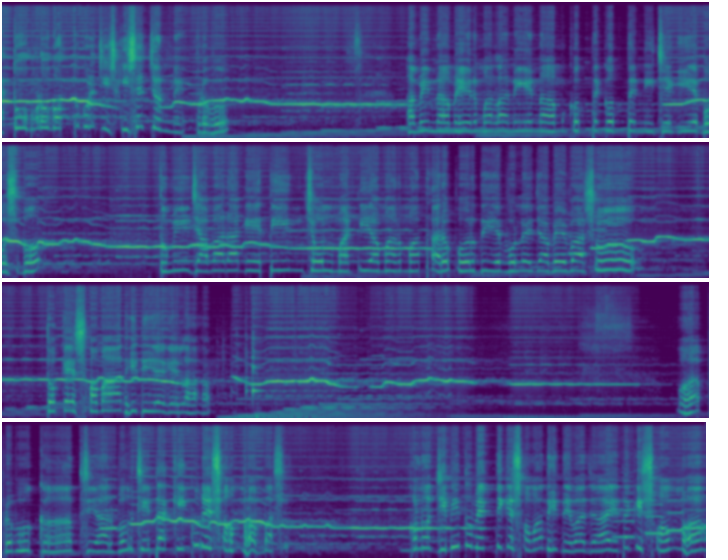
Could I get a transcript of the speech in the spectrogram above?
এত বড় গর্ত করেছিস? কিসের জন্যে প্রভু? আমি নামের মালা নিয়ে নাম করতে করতে নিচে গিয়ে বসবো। তুমি যাবার আগে তিন চোল মাটি আমার মাথার উপর দিয়ে বলে যাবে, বাসু। তোকে সমাধি দিয়ে গেলাম। মহাপ্রভু কাঁদছে আর বলছে, এটা কি করে সম্ভব, বাসু? কোন জীবিত ব্যক্তিকে সমাধি দেওয়া যায়, এটা কি সম্ভব?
